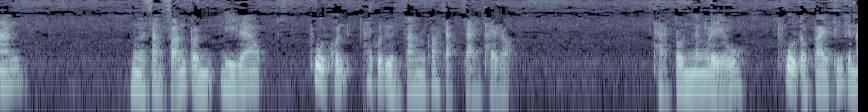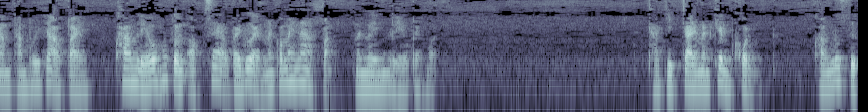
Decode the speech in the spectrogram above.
นั้น เมื่อสั่งสอนตนดีแล้ว พูดคนให้คนอื่นฟังก็จับใจไพเราะ ถ้าตนยังเหลว พูดออกไปถึงจะนำธรรมพระเจ้าออกไป ความเหลวของตนออกแทรกไปด้วย มันก็ไม่น่าฟังมันเลยเหลวไปหมด ถ้าจิตใจมันเข้มข้นความรู้สึก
